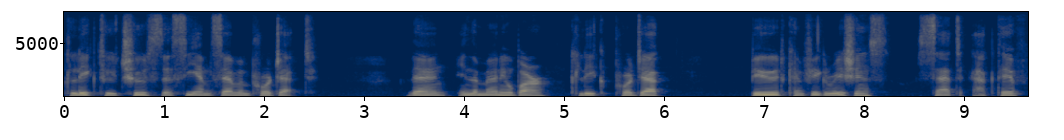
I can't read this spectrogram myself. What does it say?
click to choose the CM7 project. Then in the menu bar, click Project, Build Configurations, Set Active.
